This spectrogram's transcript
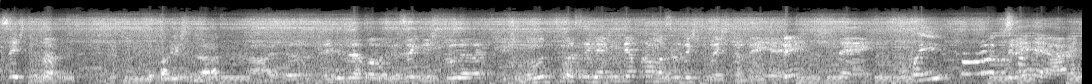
você estuda? Eu parei de estudar. Ah, então deixa eu dizer pra você, você que estuda, né? Estudo. Se você vier aqui, tem a promoção do estudante também. É... Tem? Tem. Vamos aí. 3 reais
